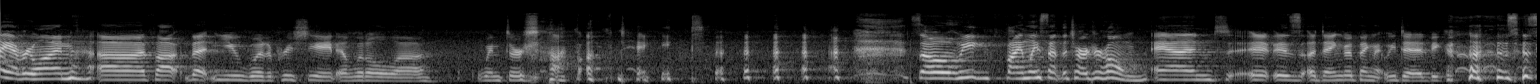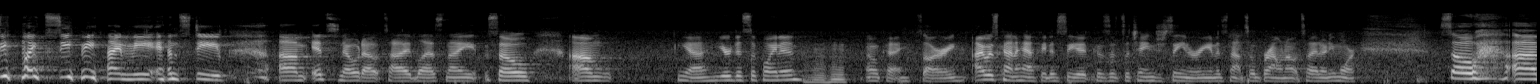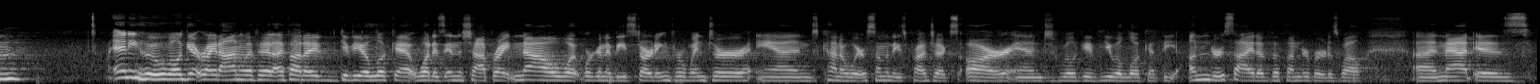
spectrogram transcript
Hi everyone. Uh, I thought that you would appreciate a little uh, winter shop update. so we finally sent the charger home and it is a dang good thing that we did because as you might see behind me and Steve, um, it snowed outside last night. So um, yeah, you're disappointed? Mm-hmm. Okay, sorry. I was kind of happy to see it because it's a change of scenery and it's not so brown outside anymore. So, um, anywho, we'll get right on with it. I thought I'd give you a look at what is in the shop right now, what we're going to be starting for winter, and kind of where some of these projects are. And we'll give you a look at the underside of the Thunderbird as well. Uh, and that is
